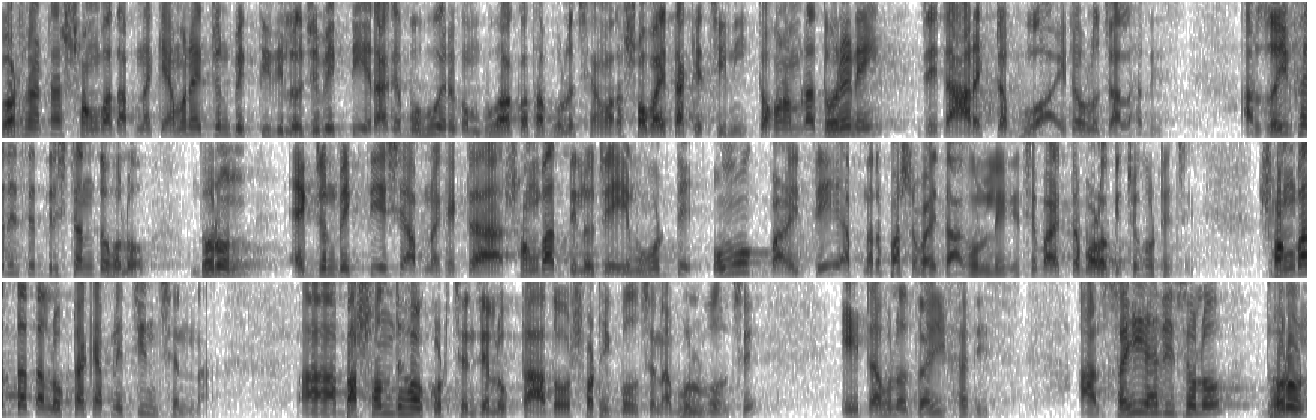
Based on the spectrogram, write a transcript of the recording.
ঘটনাটার সংবাদ আপনাকে এমন একজন ব্যক্তি দিল, যে ব্যক্তি এর আগে বহু এরকম ভুয়া কথা বলেছে, আমরা সবাই তাকে চিনি। তখন আমরা ধরে নেই যে এটা আরেকটা ভুয়া। এটা হলো জাল হাদিস। আর জয়ীফ হাদিসের দৃষ্টান্ত হলো, ধরুন, একজন ব্যক্তি এসে আপনাকে একটা সংবাদ দিল যে এই মুহূর্তে অমুক বাড়িতে আপনার পাশের বাড়িতে আগুন লেগেছে বা একটা বড় কিছু ঘটেছে। সংবাদদাতা লোকটাকে আপনি চিনছেন না বা সন্দেহ করছেন যে লোকটা আদৌ সঠিক বলছে না ভুল বলছে। এটা হলো দয়ীফ হাদিস। আর সহি হাদিস হলো, ধরুন,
